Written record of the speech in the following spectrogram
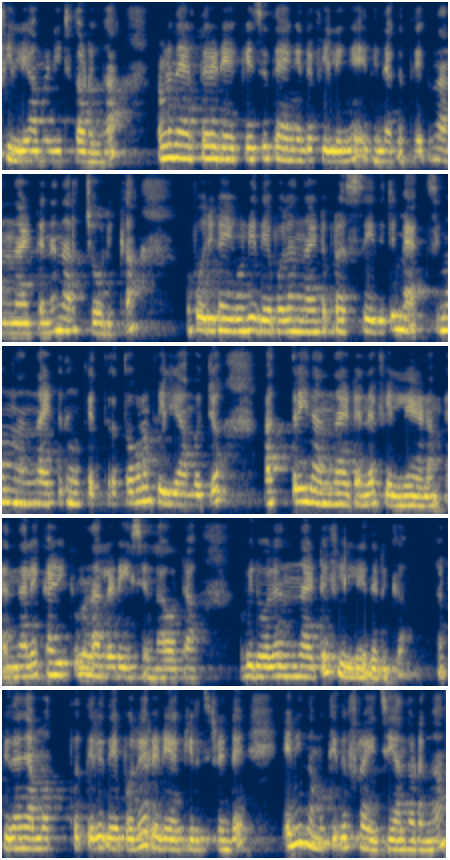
ഫില്ല് ചെയ്യാൻ വേണ്ടിയിട്ട് തുടങ്ങാം. നമ്മൾ നേരത്തെ റെഡിയാക്കി വെച്ച തേങ്ങന്റെ ഫില്ലിങ് ഇതിന്റെ അകത്തേക്ക് നന്നായിട്ട് തന്നെ നിറച്ചു കൊടുക്കുക അപ്പോൾ ഒരു കൈ കൊണ്ട് ഇതേപോലെ നന്നായിട്ട് പ്രസ് ചെയ്തിട്ട് മാക്സിമം നന്നായിട്ട് നിങ്ങൾക്ക് എത്രത്തോളം ഫില്ല് ചെയ്യാൻ പറ്റുമോ അത്രയും നന്നായിട്ട് തന്നെ ഫില്ല് ചെയ്യണം. എന്നാലേ കഴിക്കുമ്പോൾ നല്ല ടേസ്റ്റ് ഉണ്ടാവും കേട്ടോ അപ്പോൾ ഇതുപോലെ നന്നായിട്ട് ഫില്ല് ചെയ്തെടുക്കുക. അപ്പോൾ ഇതാ ഞാൻ മൊത്തത്തിൽ ഇതേപോലെ റെഡിയാക്കി എടുത്തിട്ടുണ്ട്. ഇനി നമുക്കിത് ഫ്രൈ ചെയ്യാൻ തുടങ്ങാം.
